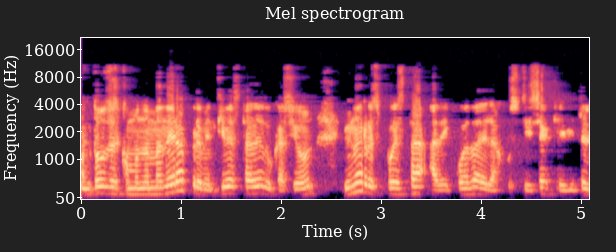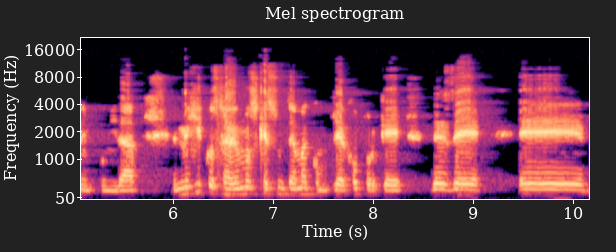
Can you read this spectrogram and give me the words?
Entonces, como una manera preventiva está la educación y una respuesta adecuada de la justicia que evite la impunidad. En México sabemos que es un tema complejo porque desde eh,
